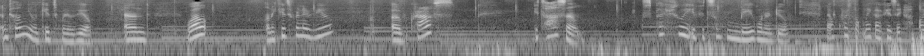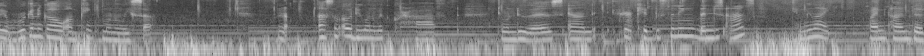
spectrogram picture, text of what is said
I'm telling you a kid's point of view. And, well, on a kid's point of view of crafts, it's awesome. Especially if it's something they want to do. Now, of course, don't make our kids say, oh, yeah, we're going to go um, paint Mona Lisa. No. Ask them, oh, do you want to make a craft? Do you want to do this? And if you're a kid listening, then just ask, can we, like, find time to,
